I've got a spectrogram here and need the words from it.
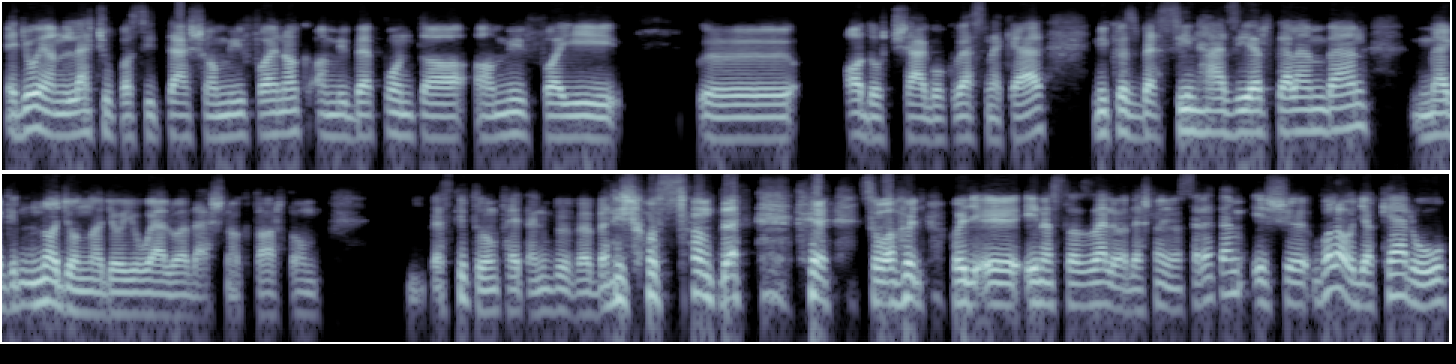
egy olyan lecsupaszítása a műfajnak, amiben pont a, a műfai adottságok vesznek el, miközben színházi értelemben meg nagyon-nagyon jó előadásnak tartom ezt ki tudom fejteni bővebben is hosszan, de szóval, hogy, hogy én ezt az előadást nagyon szeretem, és valahogy a Keró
